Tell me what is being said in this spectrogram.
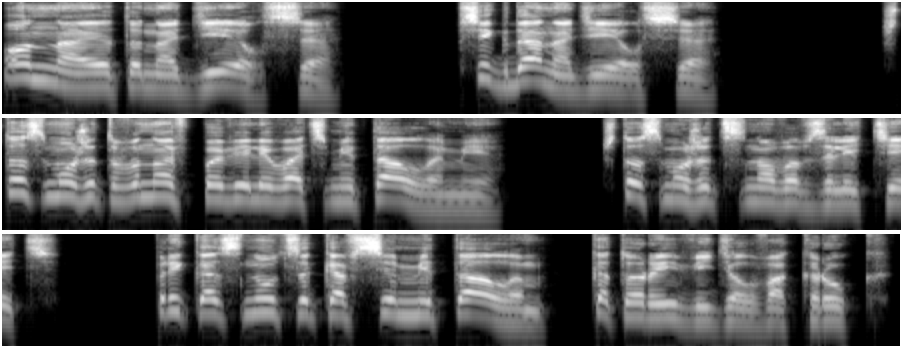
Он на это надеялся. Всегда надеялся. Что сможет вновь повелевать металлами? Что сможет снова взлететь? Прикоснуться ко всем металлам, которые видел вокруг.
